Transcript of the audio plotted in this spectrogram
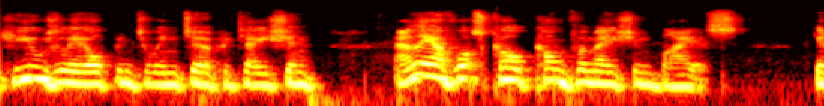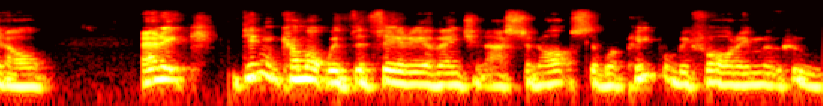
hugely open to interpretation, and they have what's called confirmation bias. You know, Eric didn't come up with the theory of ancient astronauts. There were people before him who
